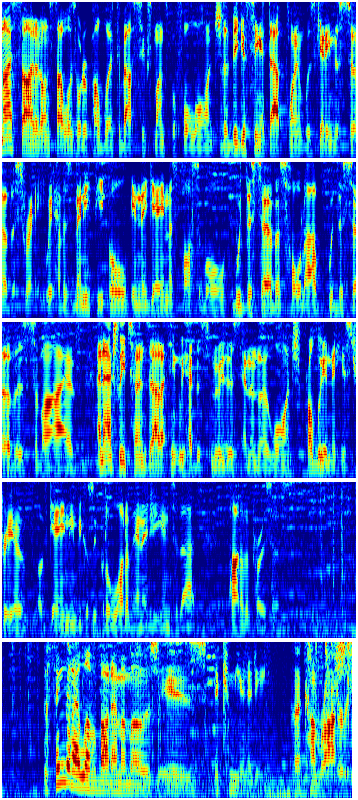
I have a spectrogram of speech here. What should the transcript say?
When I started on Star Wars Old Republic about six months before launch, the biggest thing at that point was getting the service ready. We'd have as many people in the game as possible. Would the service hold up? Would the servers survive? And actually, turns out I think we had the smoothest MMO launch probably in the history of, of gaming because we put a lot of energy into that part of the process. The thing that I love about MMOs is the community, the camaraderie,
